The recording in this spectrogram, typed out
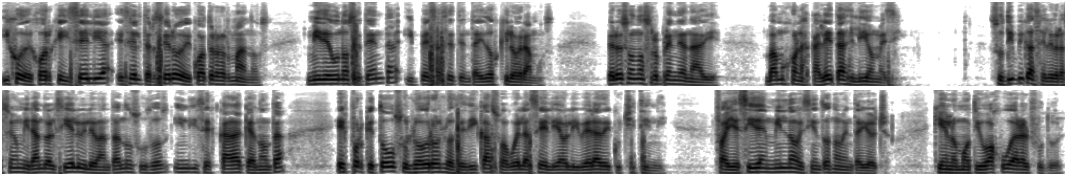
hijo de Jorge y Celia, es el tercero de cuatro hermanos Mide 1,70 y pesa 72 kilogramos. Pero eso no sorprende a nadie. Vamos con las caletas de Leo Messi. Su típica celebración mirando al cielo y levantando sus dos índices cada que anota es porque todos sus logros los dedica a su abuela Celia Olivera de Cuchitini, fallecida en 1998, quien lo motivó a jugar al fútbol.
